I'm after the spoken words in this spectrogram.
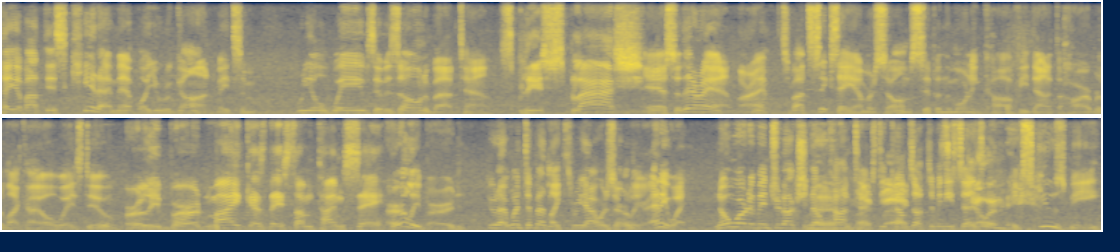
tell you about this kid I met while you were gone. Made some real waves of his own about town. Splish splash. Yeah, so there I am, all right? It's about 6 a.m. or so. I'm sipping the morning coffee down at the harbor like I always do. Early bird Mike, as they sometimes say. Early bird? Dude, I went to bed like three hours earlier. Anyway, no word of introduction, no context. He comes up to me and he says. Excuse me,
